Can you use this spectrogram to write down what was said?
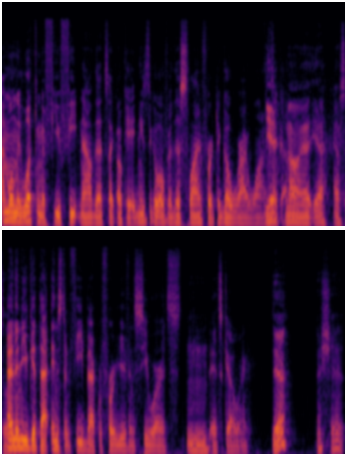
I'm only looking a few feet now. That's like okay, it needs to go over this line for it to go where I want it to go. no, yeah, yeah, absolutely. And then you get that instant feedback before you even see where it's hmm it's going. yeah, no shit.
